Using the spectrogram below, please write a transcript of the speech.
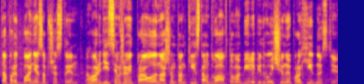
та придбання запчастин. Гвардійці вже відправили нашим танкістам два автомобілі підвищеної прохідності.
